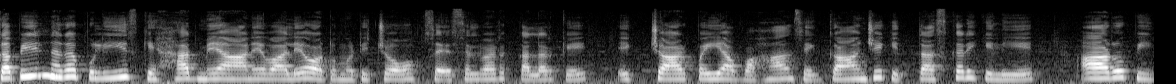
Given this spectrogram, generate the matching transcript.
कपिल नगर पुलिस के हद में आने वाले ऑटोमेटिक चौक से सिल्वर कलर के एक चार पहिया वाहन से गांजे की तस्करी के लिए आरोपी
